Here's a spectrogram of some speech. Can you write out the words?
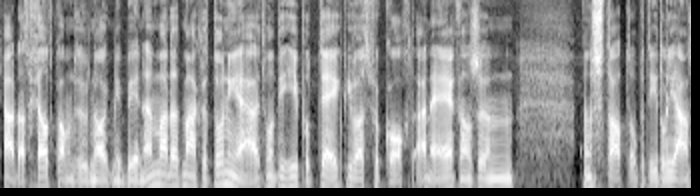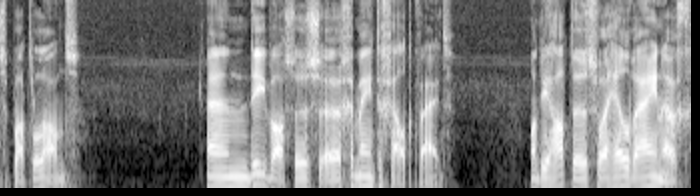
nou, dat geld kwam natuurlijk nooit meer binnen, maar dat maakte toch niet uit, want die hypotheek die was verkocht aan ergens een, een stad op het Italiaanse platteland. En die was dus uh, gemeentegeld kwijt. Want die had dus voor heel weinig,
